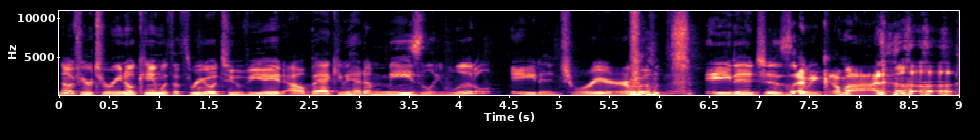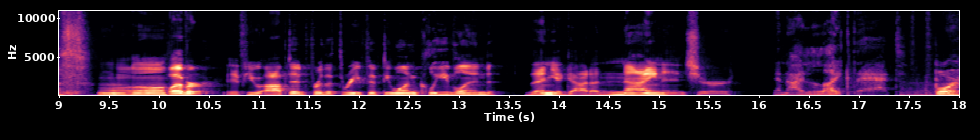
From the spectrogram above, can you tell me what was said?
Now, if your Torino came with a 302 V8, out back you had a measly little 8 inch rear. 8 inches? I mean, come on. However, if you opted for the 351 Cleveland, then you got a 9 incher. And I like that. Boy,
